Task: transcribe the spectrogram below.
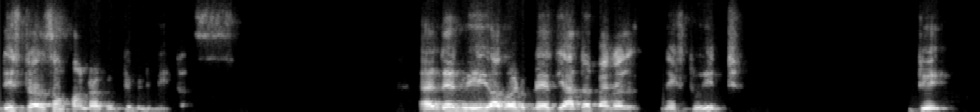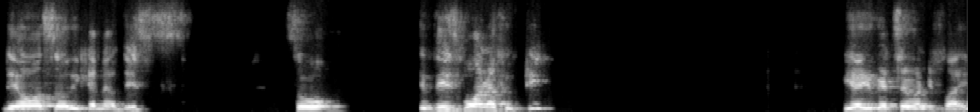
distance of 150 millimeters. And then we are going to place the other panel next to it. There also we can have this. So if this is 450, here you get 75.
